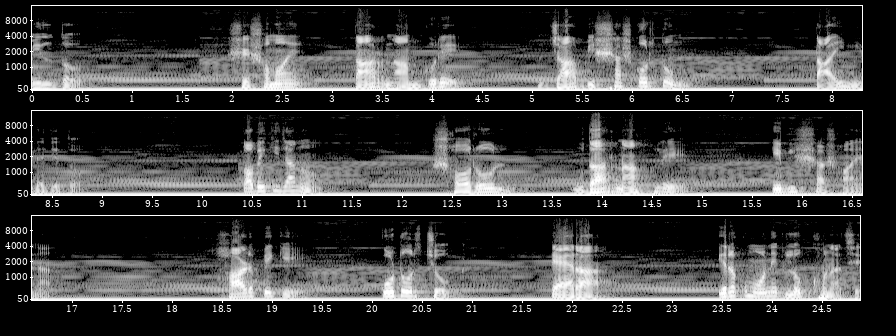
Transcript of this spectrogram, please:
মিলত। সে সময় তার নাম করে যা বিশ্বাস করতুম, তাই মিলে যেত। তবে কি জানো, সরল, উদার না হলে এ বিশ্বাস হয় না। হাড় পেকে কোটর চোখ, ট্যারা, এরকম অনেক লক্ষণ আছে।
